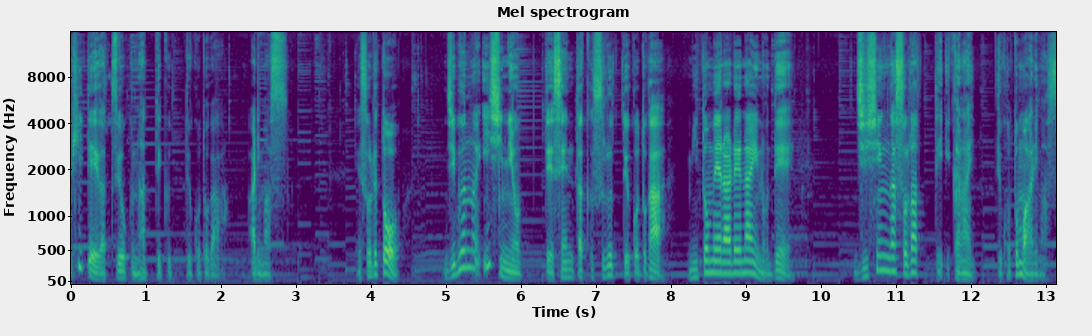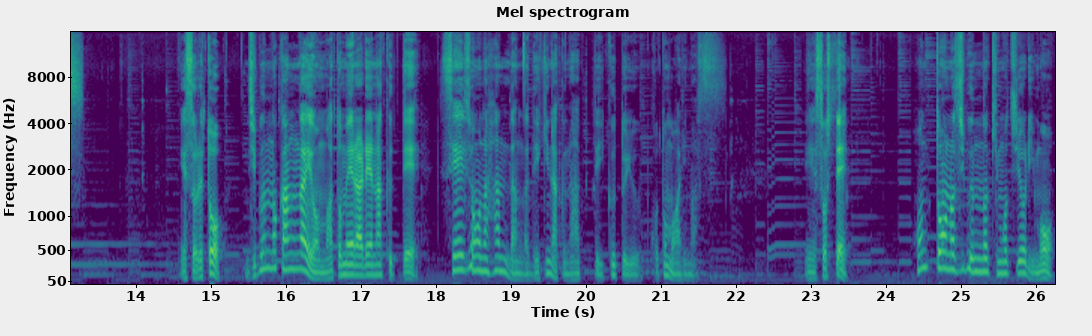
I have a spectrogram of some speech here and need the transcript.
否定が強くなっていくっていうことがあります。それと自分の意思によって選択するっていうことが認められないので自信が育っていかないっていうこともあります。それと自分の考えをまとめられなくて正常な判断ができなくなっていくということもあります。えそして本当の自分の気持ちよりも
